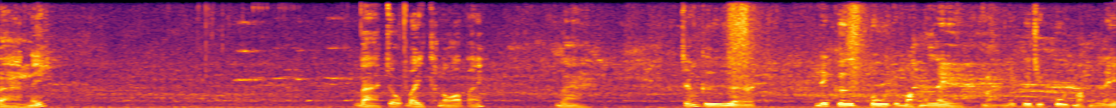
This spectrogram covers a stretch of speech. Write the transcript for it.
បាទនេះបាទចូល3ធ្នាប់ហើយបាទអញ្ចឹងគឺនេះគឺពូជរបស់ម៉ាឡេបាទនេះគឺជាពូជរបស់ម៉ាឡេ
